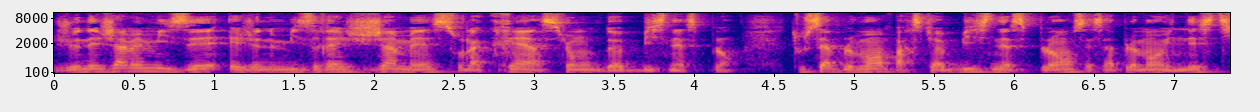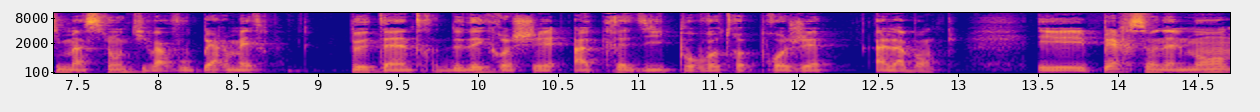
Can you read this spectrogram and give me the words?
Je n'ai jamais misé et je ne miserai jamais sur la création d'un business plan. Tout simplement parce qu'un business plan, c'est simplement une estimation qui va vous permettre peut-être de décrocher un crédit pour votre projet à la banque. Et personnellement,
